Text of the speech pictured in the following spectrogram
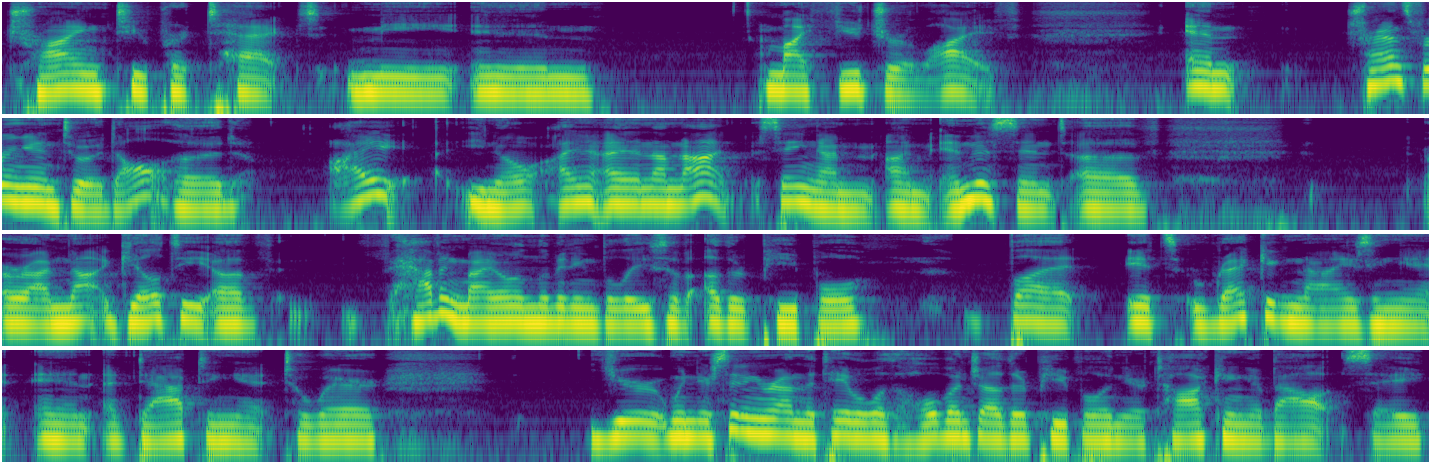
trying to protect me in my future life and transferring into adulthood. I, you know, I, and I'm not saying I'm, I'm innocent of, or I'm not guilty of having my own limiting beliefs of other people, but it's recognizing it and adapting it to where you're, when you're sitting around the table with a whole bunch of other people and you're talking about, say,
